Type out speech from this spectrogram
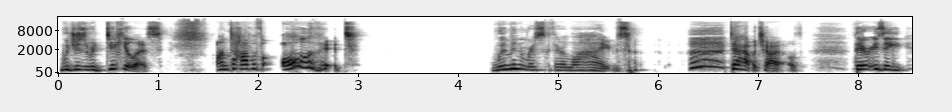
which is ridiculous. On top of all of it, women risk their lives to have a child. There is a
